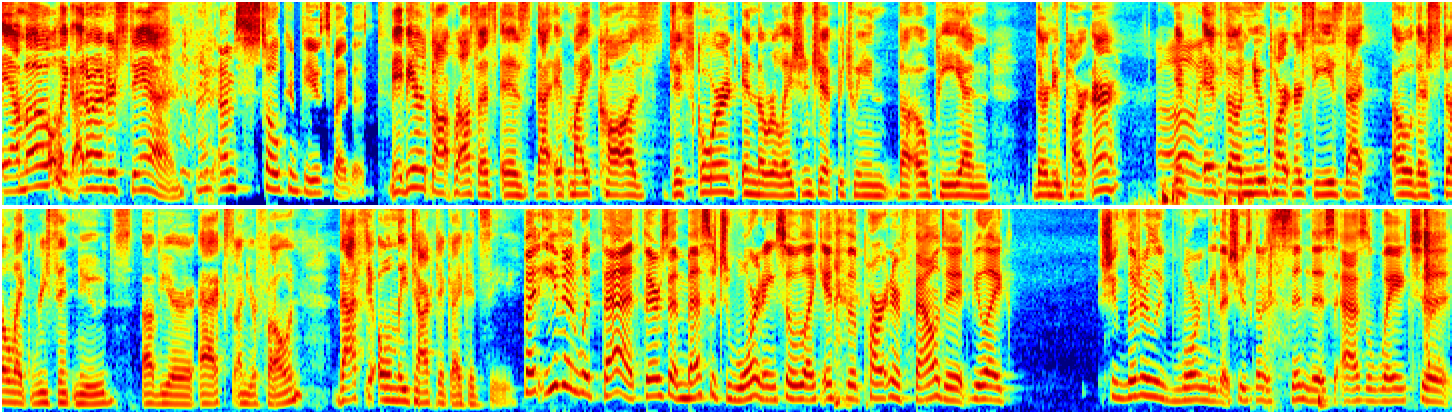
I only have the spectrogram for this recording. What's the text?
ammo? Like I don't understand. I, I'm so confused by this. Maybe her thought process is that it might cause discord in the relationship between the OP and their new partner. Oh, if if the new partner sees that oh, there's still like recent nudes of your ex on your phone, that's the only tactic I could see. But even with that, there's a message warning. So like if the partner found it, be like, she literally warned me that she was gonna send this as a way to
